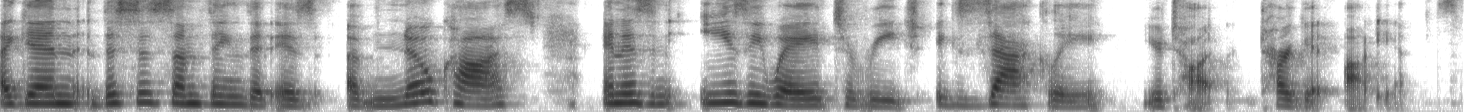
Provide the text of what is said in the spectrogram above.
Again, this is something that is of no cost and is an easy way to reach exactly your ta target audience.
